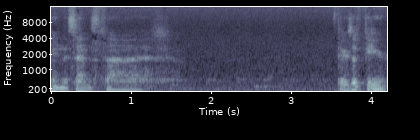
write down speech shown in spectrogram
In the sense that there's a fear.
